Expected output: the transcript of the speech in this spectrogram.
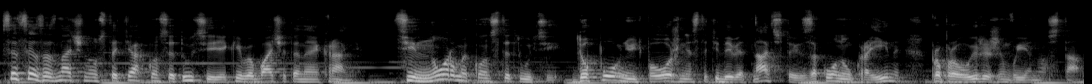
Все це зазначено у статтях Конституції, які ви бачите на екрані. Ці норми Конституції доповнюють положення статті 19 закону України про правовий режим воєнного стану.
